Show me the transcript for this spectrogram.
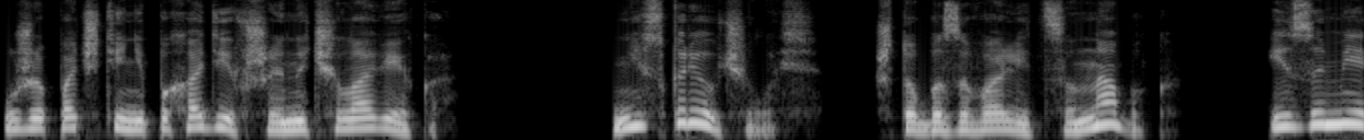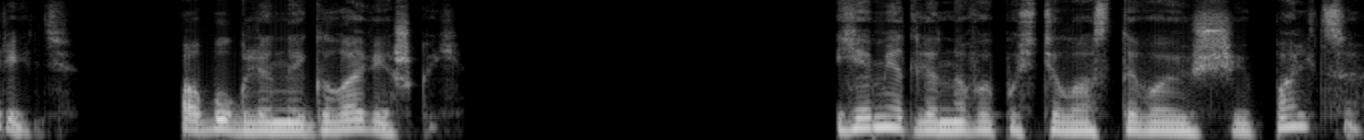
уже почти не походившая на человека, не скрючилась, чтобы завалиться на бок и замереть обугленной головешкой. Я медленно выпустила остывающие пальцы,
